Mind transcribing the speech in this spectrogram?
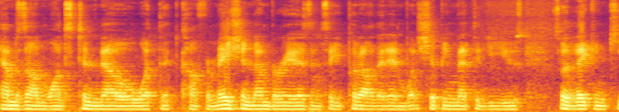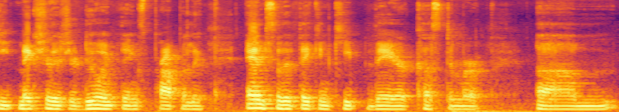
Amazon wants to know what the confirmation number is, and so you put all that in, what shipping method you use, so they can keep make sure that you're doing things properly, and so that they can keep their customer um,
